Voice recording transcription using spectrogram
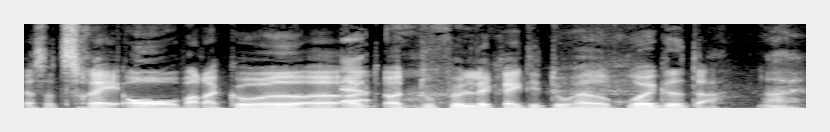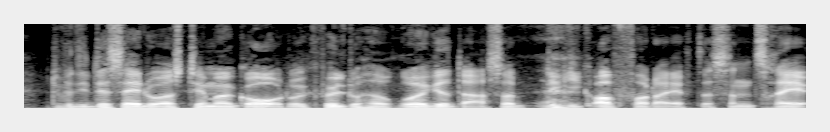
altså tre år var der gået, og, Ja. og, og du følte ikke rigtigt, du havde rykket dig. Nej. Fordi det sagde du også til mig i går, at du ikke følte, du havde rykket dig, så det gik op for dig efter sådan tre,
